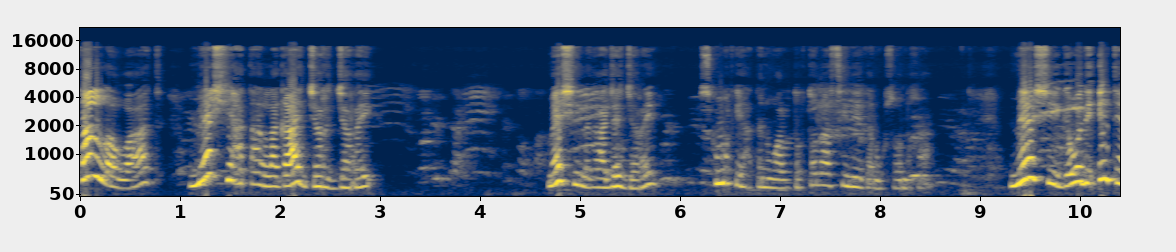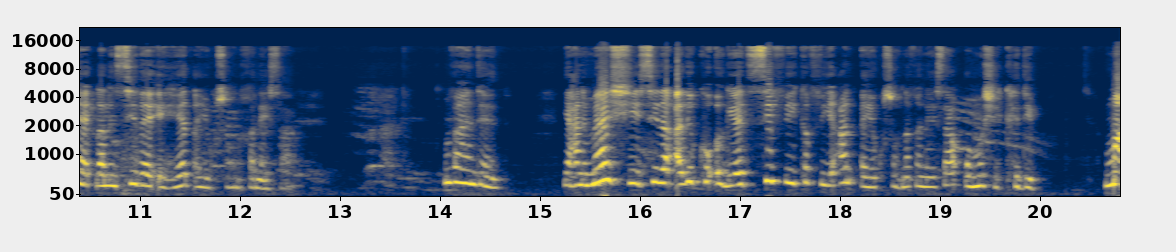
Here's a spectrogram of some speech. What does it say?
Tan labaad meeshii hataa lagaa jarjaray meeshii lagaa jarjaray isku markii haddana waa la toltolaa sideeda lagu soo naqaa? Meeshii gabadhii intay dhalin siday ahayd ayay ku soo naqanaysaa? Ma fahanteen? Yacni meeshii sida adig ku ogeed si fii ka fiican ayay ku soo naqanaysaa umasha kadib. Ma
